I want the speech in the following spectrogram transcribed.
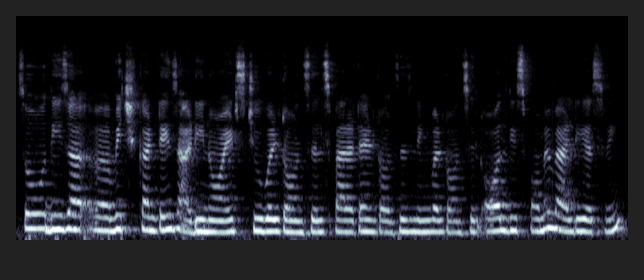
So these are uh, which contains adenoids, tubal tonsils, palatine tonsils, lingual tonsil. All these form a Waldeyer's ring.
